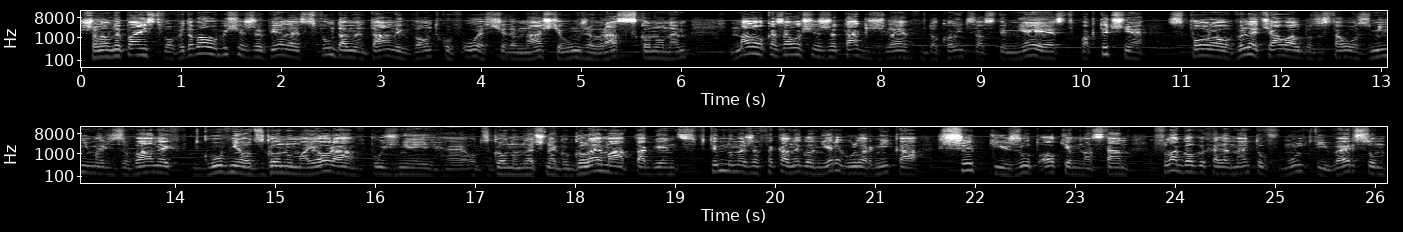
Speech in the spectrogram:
Szanowne Państwo, wydawałoby się, że wiele z fundamentalnych wątków US-17 umrze wraz z Kononem, no ale okazało się, że tak źle do końca z tym nie jest. Faktycznie sporo wyleciało albo zostało zminimalizowanych, głównie od zgonu Majora, później e, od zgonu Mlecznego Golema. Tak więc w tym numerze fekalnego nieregularnika szybki rzut okiem na stan flagowych elementów multiversum,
